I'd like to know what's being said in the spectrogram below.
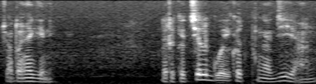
contohnya gini. Dari kecil gue ikut pengajian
